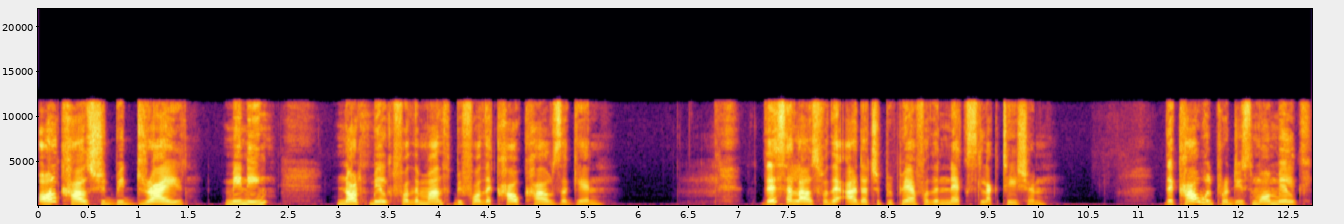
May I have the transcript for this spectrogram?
All cows should be dried, meaning not milked for the month before the cow calves again. This allows for the udder to prepare for the next lactation. The cow will produce more milk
